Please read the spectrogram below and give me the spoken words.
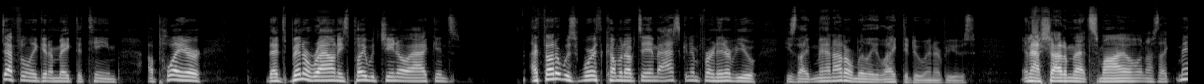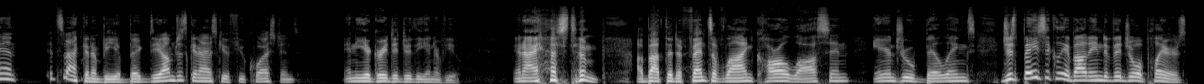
Definitely going to make the team. A player that's been around. He's played with Geno Atkins. I thought it was worth coming up to him, asking him for an interview. He's like, Man, I don't really like to do interviews. And I shot him that smile, and I was like, Man, it's not going to be a big deal. I'm just going to ask you a few questions. And he agreed to do the interview. And I asked him about the defensive line, Carl Lawson, Andrew Billings, just basically about individual players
